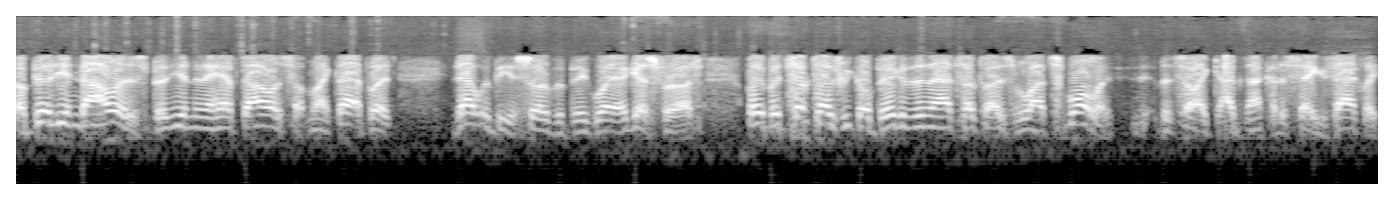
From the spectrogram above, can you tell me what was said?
a billion dollars, billion and a half dollars, something like that. But that would be a sort of a big way, I guess, for us. But but sometimes we go bigger than that, sometimes a lot smaller. But so I, I'm not going to say exactly.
